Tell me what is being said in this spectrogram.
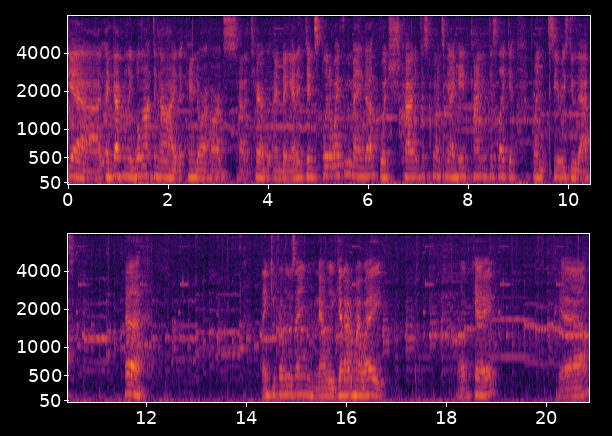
yeah, I definitely will not deny that Pandora Hearts had a terrible ending, and it did split away from the manga, which kind of disappoints me. I hate, kind of dislike it when series do that. Uh, thank you for losing. Now we get out of my way. Okay. Yeah.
